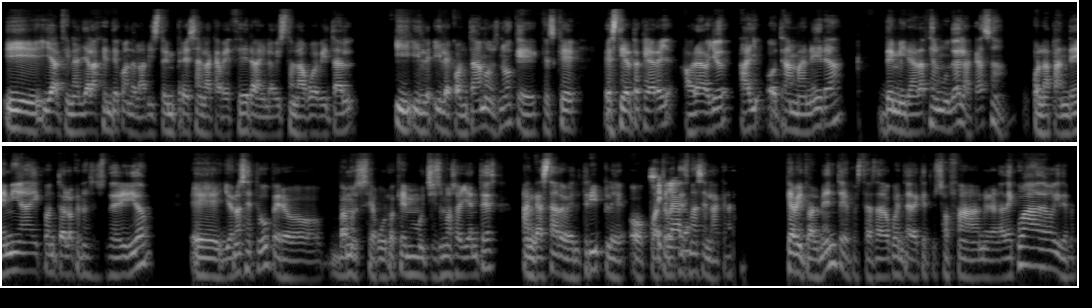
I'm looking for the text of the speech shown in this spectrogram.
Y, al final ya la gente cuando la ha visto impresa en la cabecera y la ha visto en la web y tal, y, le, contamos, ¿no? Que, es que es cierto que ahora, ahora hay otra manera de mirar hacia el mundo de la casa. Con la pandemia y con todo lo que nos ha sucedido, eh, yo no sé tú, pero vamos, seguro que muchísimos oyentes han gastado el triple o cuatro veces más en la casa que habitualmente. Pues te has dado cuenta de que tu sofá no era el adecuado y demás.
